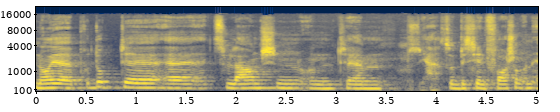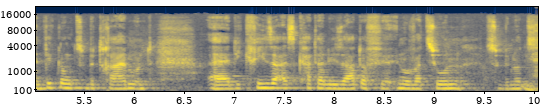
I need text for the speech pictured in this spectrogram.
neue Produkte äh, zu launchen und ähm, ja, so ein bisschen Forschung und Entwicklung zu betreiben und die Krise als Katalysator für Innovation zu benutzen.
